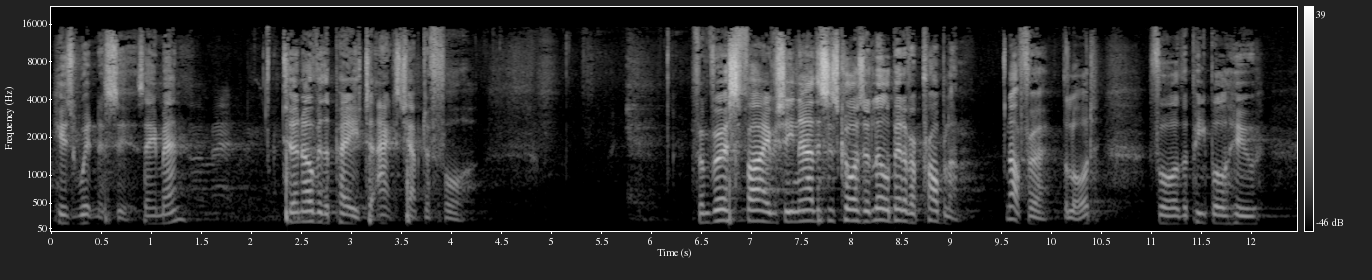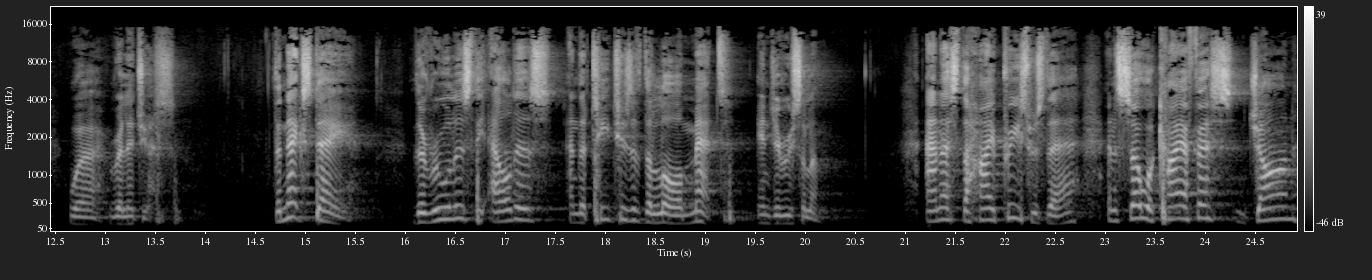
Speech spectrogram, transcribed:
his witnesses. Amen? Amen? Turn over the page to Acts chapter 4. From verse 5, you see, now this has caused a little bit of a problem. Not for the Lord, for the people who were religious. The next day, the rulers, the elders, and the teachers of the law met in Jerusalem. Annas the high priest was there, and so were Caiaphas, John,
